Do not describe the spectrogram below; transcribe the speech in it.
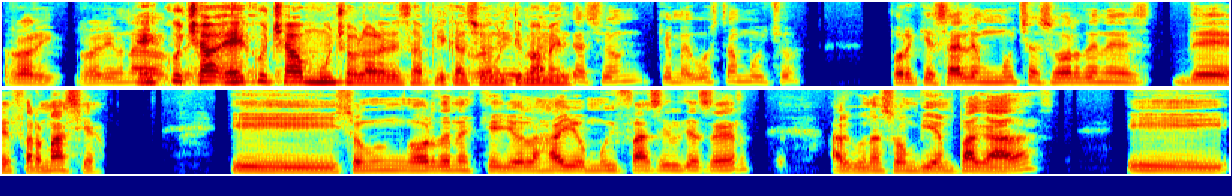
Rory, Rory una he, escuchado, he escuchado mucho hablar de esa aplicación últimamente. Es una aplicación que me gusta mucho porque salen muchas órdenes de farmacia y son órdenes que yo las hallo muy fácil de hacer. Algunas son bien pagadas y,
